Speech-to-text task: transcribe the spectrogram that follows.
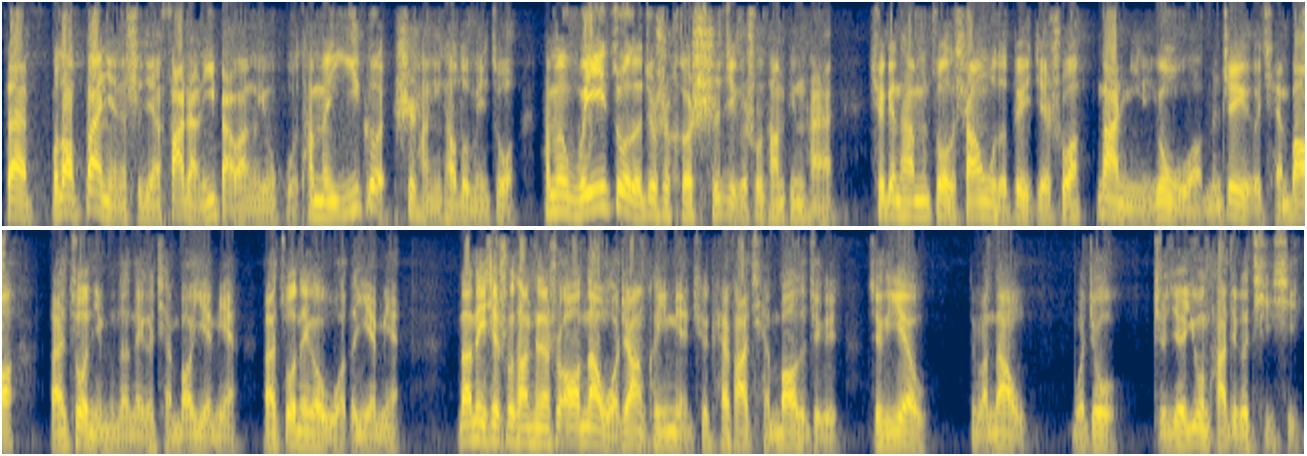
在不到半年的时间发展了一百万个用户。他们一个市场营销都没做，他们唯一做的就是和十几个数藏平台去跟他们做了商务的对接，说：那你用我们这个钱包来做你们的那个钱包页面，来做那个我的页面。那那些数藏平台说：哦，那我这样可以免去开发钱包的这个这个业务，对吧？那。我就直接用它这个体系，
